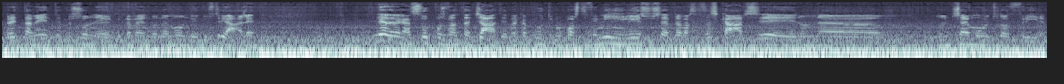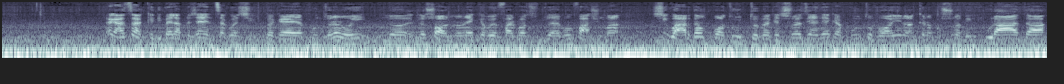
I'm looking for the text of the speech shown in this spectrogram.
prettamente persone che provengono dal mondo industriale le ragazze sono un po' svantaggiate perché appunto proposte femminili sono sempre abbastanza scarse e non, eh, non c'è molto da offrire. Ragazza anche di bella presenza perché appunto da noi lo, lo so non è che voglio fare qualcosa con fascio ma si guarda un po' tutto perché ci sono aziende che appunto vogliono anche una persona ben curata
